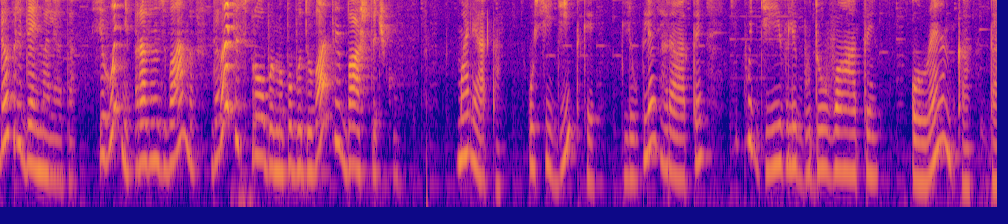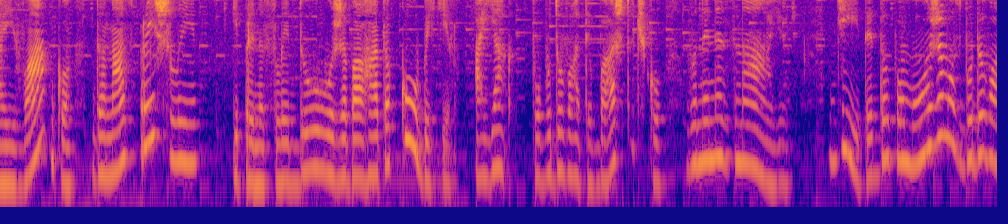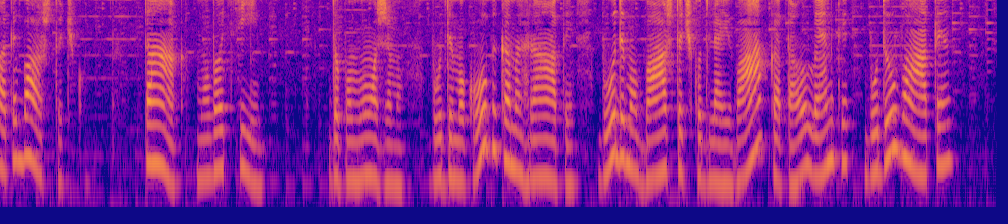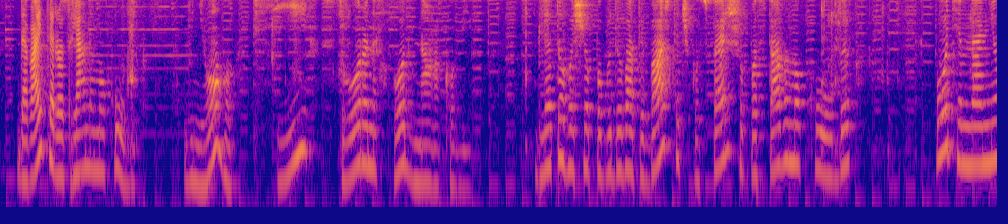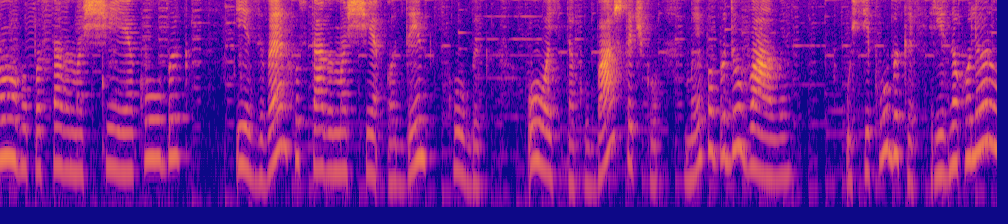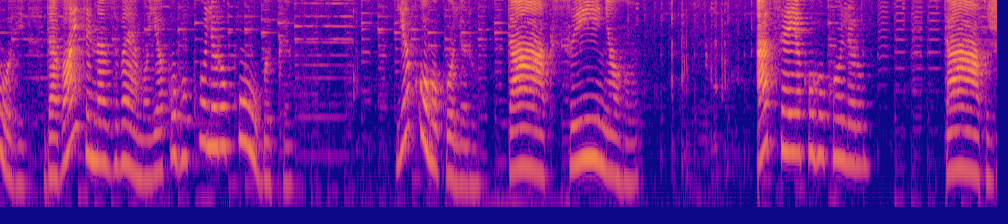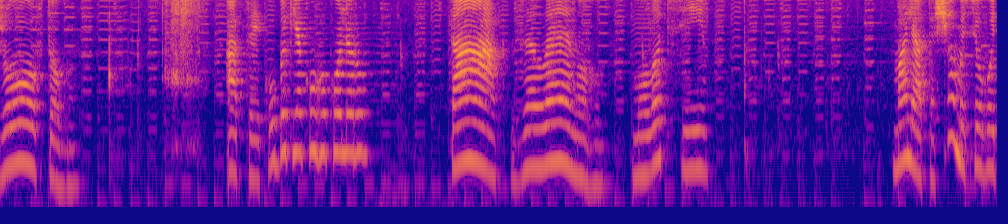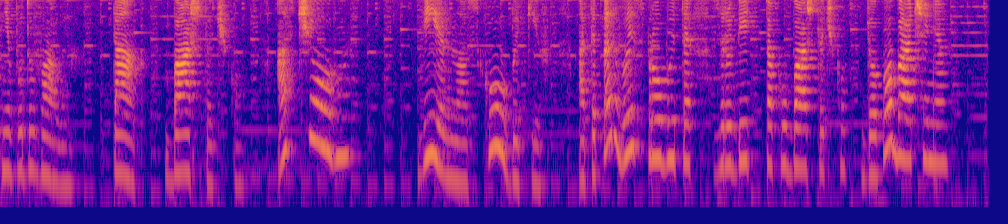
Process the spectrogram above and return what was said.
Добрий день, малята! Сьогодні разом з вами давайте спробуємо побудувати башточку. Малята. Усі дітки люблять грати і будівлі будувати. Оленка та Іванко до нас прийшли і принесли дуже багато кубиків. А як побудувати башточку, вони не знають. Діти, допоможемо збудувати башточку. Так, молодці. Допоможемо. Будемо кубиками грати, будемо башточку для Іванка та Оленки будувати. Давайте розглянемо кубик. В нього всі сторони однакові. Для того, щоб побудувати башточку, спершу поставимо кубик, потім на нього поставимо ще кубик і зверху ставимо ще один кубик. Ось таку башточку ми побудували. Усі кубики різнокольорові. Давайте назвемо, якого кольору кубики. Якого кольору? Так, синього. А це якого кольору? Так, жовтого. А цей кубик якого кольору? Так, зеленого. Молодці. Малята, що ми сьогодні будували? Так, башточку. А з чого? Вірно, з кубиків. А тепер ви спробуйте зробіть таку башточку. До побачення!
